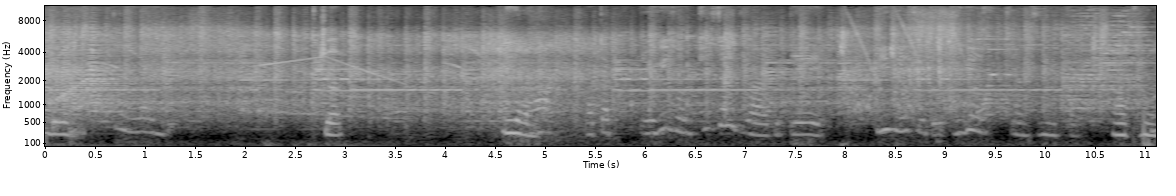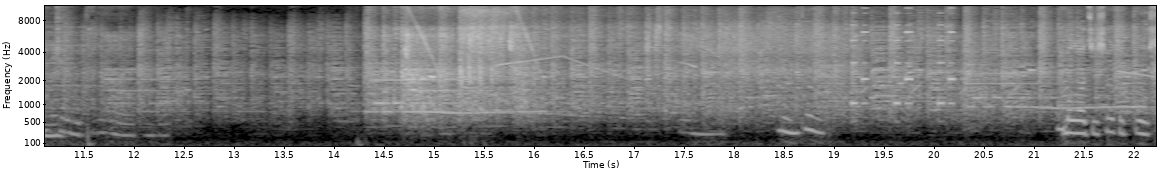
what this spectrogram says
먹었네. 자. 안 먹었네. 아, 맞다. 여기서 필살기가 그때 비비했을 때 비벼있지 않습니까? 아, 그러네. 음, 빨리. 엄마가 찾아보고 있어.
